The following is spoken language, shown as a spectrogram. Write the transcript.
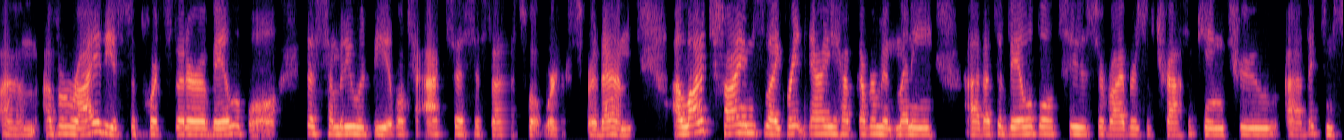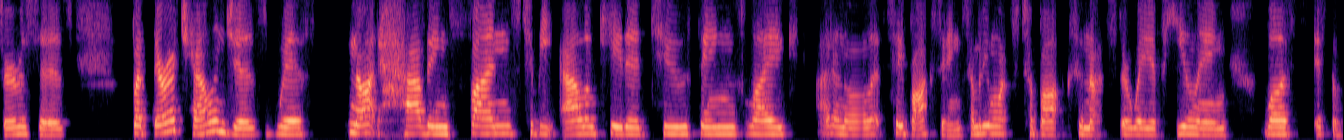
um, a variety of supports that are available that somebody would be able to access if that's what works for them. A lot of times, like right now, you have government money uh, that's available to survivors of trafficking through uh, victim services. But there are challenges with not having funds to be allocated to things like I don't know, let's say boxing. Somebody wants to box and that's their way of healing. Well, if, if the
